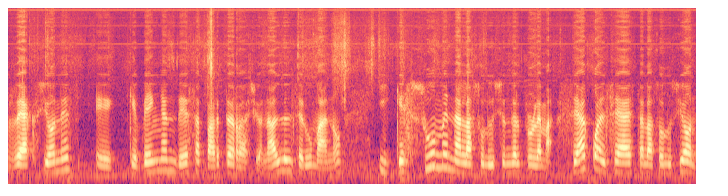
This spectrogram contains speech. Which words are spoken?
reacciones eh, que vengan de esa parte racional del ser humano y que sumen a la solución del problema, sea cual sea esta la solución,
